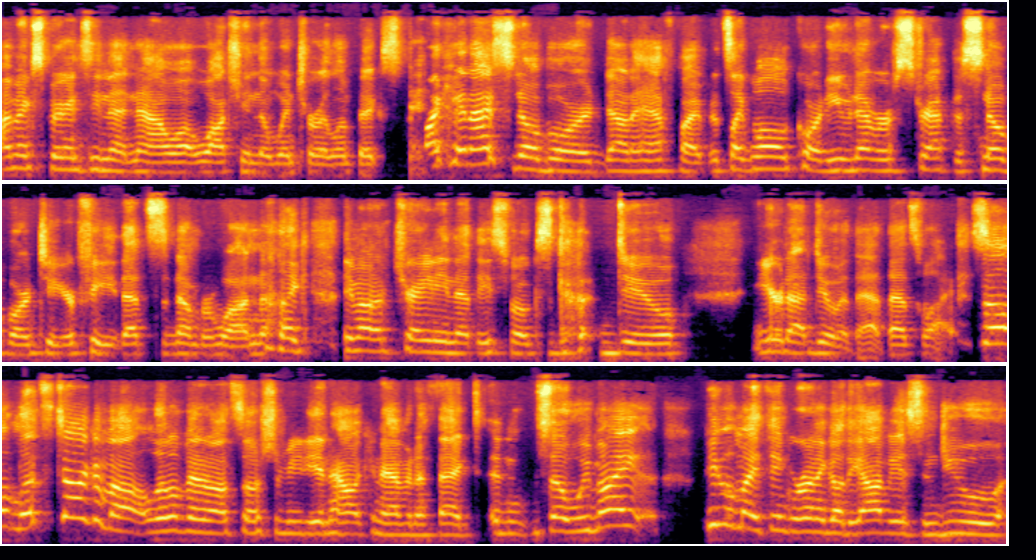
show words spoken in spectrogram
I'm experiencing that now watching the Winter Olympics. Why can't I snowboard down a half pipe? It's like, well, Courtney, you've never strapped a snowboard to your feet. That's number one. Like the amount of training that these folks do you're not doing that. That's why. So let's talk about a little bit about social media and how it can have an effect. And so we might people might think we're going to go the obvious and do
